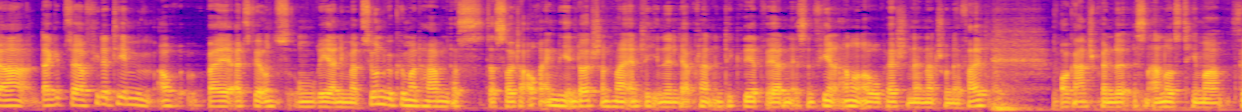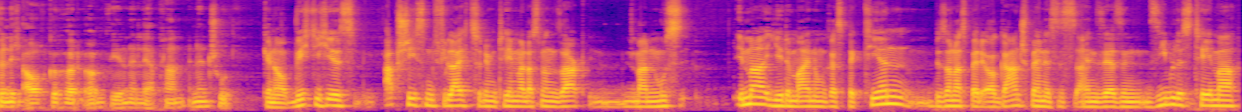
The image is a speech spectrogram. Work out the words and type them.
da, da gibt's ja viele Themen, auch bei, als wir uns um Reanimation gekümmert haben, das, das sollte auch eigentlich in Deutschland mal endlich in den Lehrplan integriert werden. Ist in vielen anderen europäischen Ländern schon der Fall. Organspende ist ein anderes Thema, finde ich auch, gehört irgendwie in den Lehrplan, in den Schulen. Genau, wichtig ist abschließend vielleicht zu dem Thema, dass man sagt, man muss immer jede Meinung respektieren. Besonders bei der Organspende ist es ein sehr sensibles Thema.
